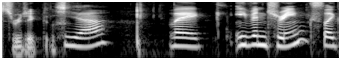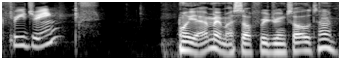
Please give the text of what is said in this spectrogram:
It's ridiculous. yeah, like even drinks, like free drinks. Oh yeah, I make myself free drinks all the time.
